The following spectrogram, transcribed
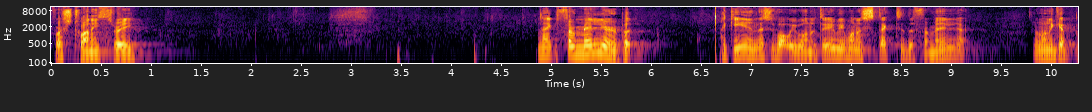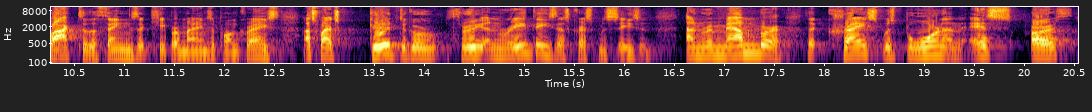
Verse 23. Like familiar, but again, this is what we want to do. We want to stick to the familiar. We want to get back to the things that keep our minds upon Christ. That's why it's good to go through and read these this Christmas season and remember that Christ was born on this earth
